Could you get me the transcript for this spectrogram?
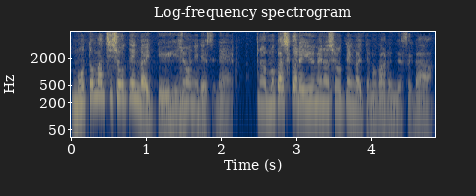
元町商店街っていう非常にですね、あ昔から有名な商店街っていうのがあるんですが、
